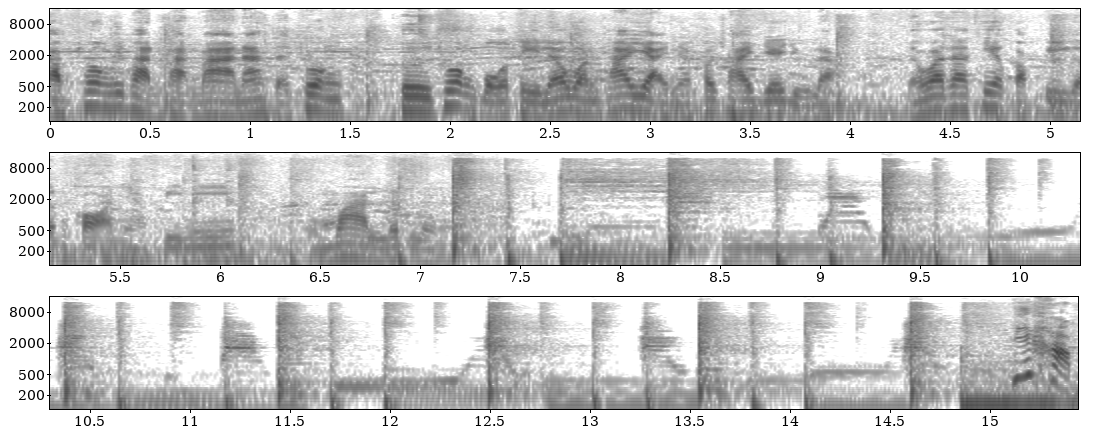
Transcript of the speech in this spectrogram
กับช่วงที่ผ่านผ่านๆมานะ แต่ช่วงคือช่วงปกติแล้ววันพระใหญ่เนี่ยเขาใช้เยอะอยู่แล้ว แต่ว่าถ้าเทียบกับปีก่อนๆเนี่ยปีนี้ผมว่าลดลง พี่ขับ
